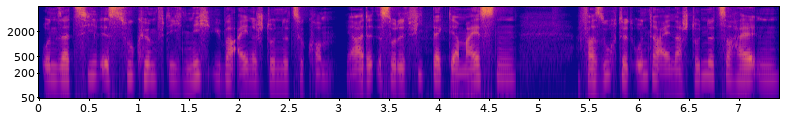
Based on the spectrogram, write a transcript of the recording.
Unser Ziel ist zukünftig nicht über eine Stunde zu kommen. Ja, das ist so das Feedback der meisten. Versucht es unter einer Stunde zu halten.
